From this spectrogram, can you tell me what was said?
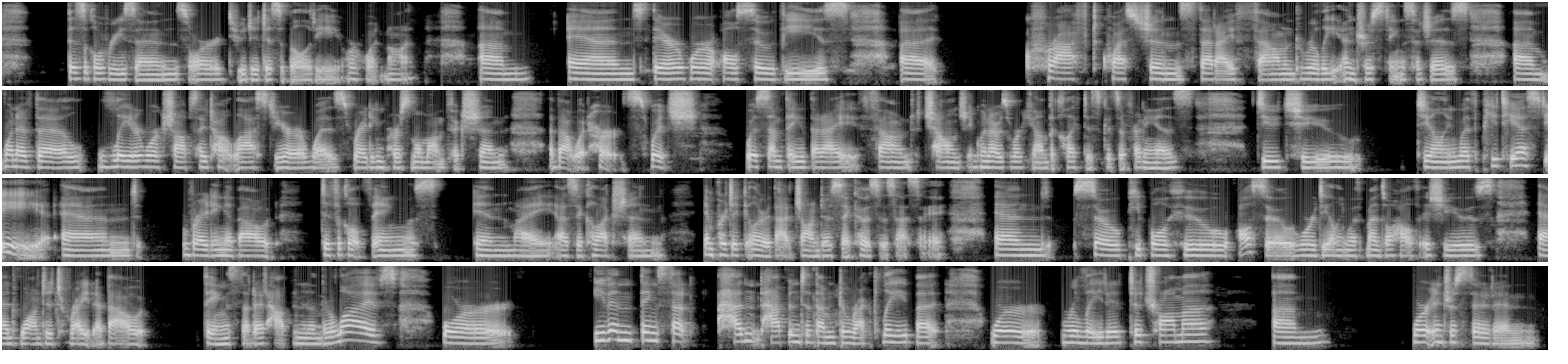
physical reasons or due to disability or whatnot. Um, and there were also these uh, craft questions that I found really interesting, such as um, one of the later workshops I taught last year was writing personal nonfiction about what hurts, which was something that I found challenging when I was working on the collected schizophrenias due to dealing with PTSD and writing about difficult things in my essay collection, in particular that John Doe psychosis essay. And so people who also were dealing with mental health issues and wanted to write about things that had happened in their lives or even things that hadn't happened to them directly but were related to trauma um, were interested in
